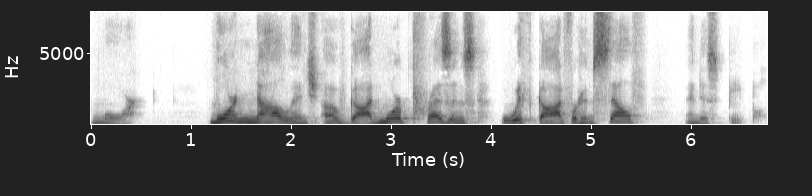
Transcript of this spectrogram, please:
more. More knowledge of God, more presence with God for himself and his people.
